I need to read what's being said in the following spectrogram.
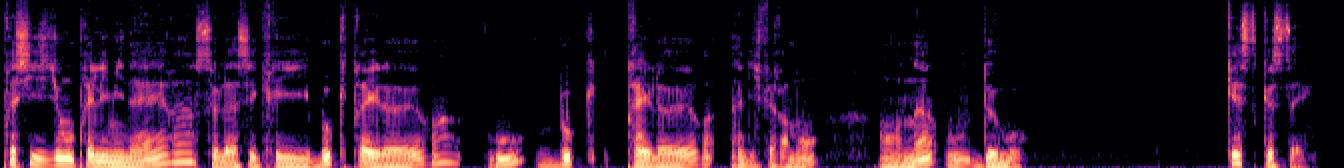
Précision préliminaire, cela s'écrit book trailer ou book trailer indifféremment en un ou deux mots. Qu'est-ce que c'est?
